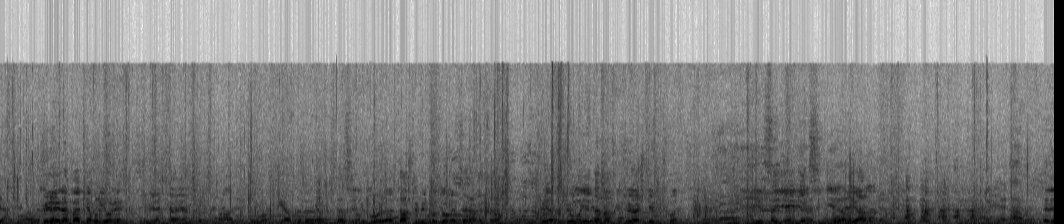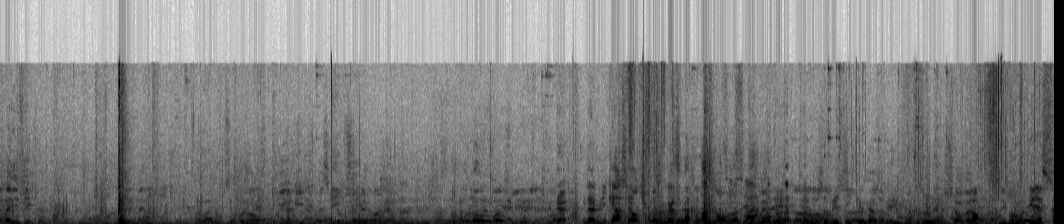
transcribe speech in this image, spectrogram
Coupé. Là-bas, cabriolet. Ah, hein. Regarde, là. Ça, c'est du beau, là. Attends, je te fais une photo. Reste là, reste là. Je vais, je vais envoyer à ta femme que je vais l'acheter, je pense. Et ça y est, il vient de signer, là. Regarde. Elle est magnifique, là. Elle est magnifique. C'est vois, c'est comme ça, les voit, c'est autre chose. Vous avez dit que vous avez une cabriolet Non, Non DS.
